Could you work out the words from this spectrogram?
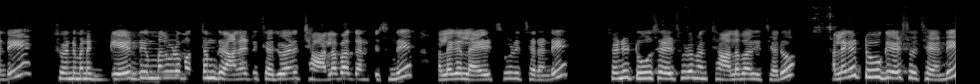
అండి చూడండి మనకి గేట్ దిమ్మలు కూడా మొత్తం గ్రానైట్ ఇచ్చారు. చూడండి చాలా బాగా కనిపిస్తుంది. అలాగే లైట్స్ కూడా ఇచ్చారండి. చూడండి టూ సైడ్స్ కూడా మనకి చాలా బాగా ఇచ్చారు. అలాగే టూ గేట్స్ వచ్చాయండి.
